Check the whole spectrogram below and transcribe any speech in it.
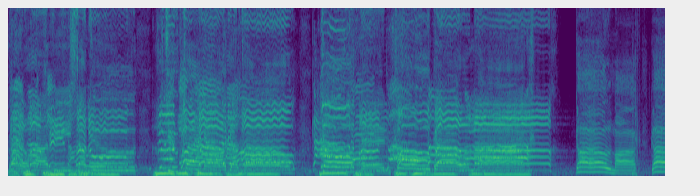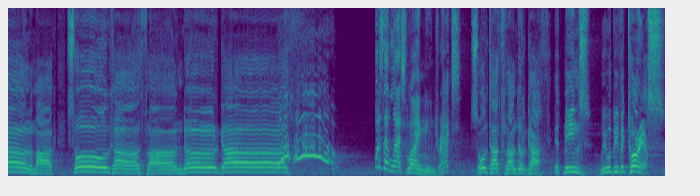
Pelma fin sardut, Jut kain agultau, Gothen kogalmak. Galmak, Galmak, Soltath Flander gath. What does that last line mean, Drax? Soltath Flander gath. It means we will be victorious.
